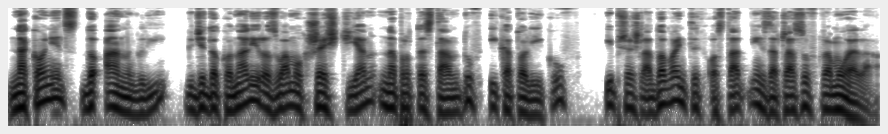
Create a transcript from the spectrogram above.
na koniec do Anglii, gdzie dokonali rozłamu chrześcijan na protestantów i katolików i prześladowań tych ostatnich za czasów Cromwella.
